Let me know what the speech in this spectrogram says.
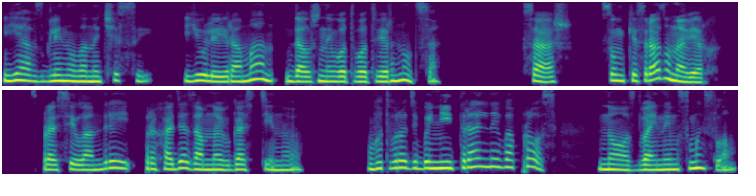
Я взглянула на часы. Юля и Роман должны вот-вот вернуться. «Саш, сумки сразу наверх?» — спросил Андрей, проходя за мной в гостиную. Вот вроде бы нейтральный вопрос, но с двойным смыслом.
